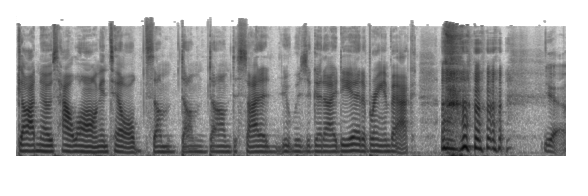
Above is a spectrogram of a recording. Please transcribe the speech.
God knows how long until some dumb dumb decided it was a good idea to bring him back. Yeah.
